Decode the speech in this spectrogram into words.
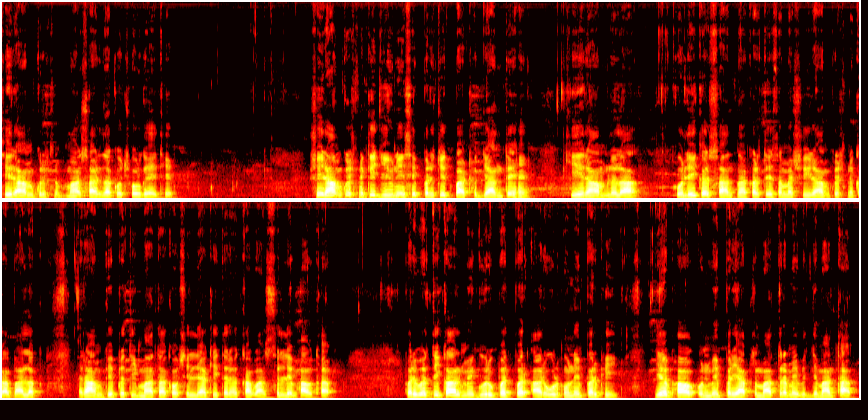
श्री रामकृष्ण माँ शारदा को छोड़ गए थे। श्री रामकृष्ण की जीवनी से परिचित पाठक जानते हैं कि रामलला को लेकर साधना करते समय श्री रामकृष्ण का बालक राम के प्रति माता कौशल्या की तरह का वात्सल्य भाव था। परिवर्ती काल में गुरुपद पर आरूढ़ होने पर भी यह भाव उनमें पर्याप्त मात्रा में विद्यमान था,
